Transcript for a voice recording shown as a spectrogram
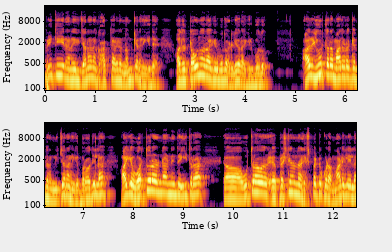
ಪ್ರೀತಿ, ನನಗೆ ಜನ ನನಗೆ ಹಾಕ್ತಾರೆ ಅನ್ನೋ ನಂಬಿಕೆ ನನಗಿದೆ. ಅದು ಟೌನವ್ರು ಆಗಿರ್ಬೋದು ಹಳ್ಳಿಯವರಾಗಿರ್ಬೋದು. ಆದರೆ ಇವ್ರ ಥರ ಮಾತಾಡೋಕ್ಕೆ ಅಂತ ನಿಜ ನನಗೆ ಬರೋದಿಲ್ಲ. ಹಾಗೆ ವರ್ತೂರಣ್ಣನಿಂದ ಈ ಥರ ಉತ್ತರ ಪ್ರಶ್ನೆಯನ್ನು ನಾನು ಎಕ್ಸ್ಪೆಕ್ಟು ಕೂಡ ಮಾಡಲಿಲ್ಲ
